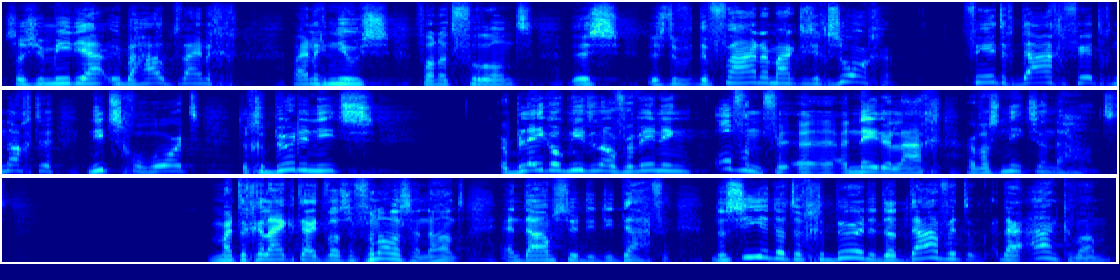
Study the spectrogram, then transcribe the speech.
social media, überhaupt weinig, weinig nieuws van het front. Dus, dus de, de vader maakte zich zorgen. 40 dagen, 40 nachten, niets gehoord, er gebeurde niets. Er bleek ook niet een overwinning of een, uh, een nederlaag, er was niets aan de hand. Maar tegelijkertijd was er van alles aan de hand. En daarom stuurde hij David. Dan zie je dat er gebeurde dat David daar aankwam.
